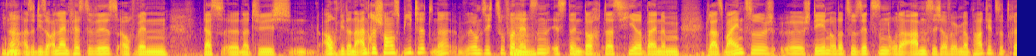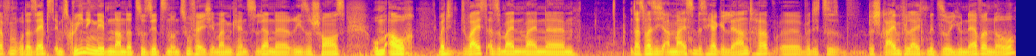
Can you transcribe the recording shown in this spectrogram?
Ne? Mhm. Also diese Online-Festivals, auch wenn das äh, natürlich auch wieder eine andere Chance bietet, ne, um sich zu vernetzen, mhm. ist dann doch das hier bei einem Glas Wein zu äh, stehen oder zu sitzen oder abends sich auf irgendeiner Party zu treffen oder selbst im Screening nebeneinander zu sitzen und zufällig jemanden kennenzulernen, eine Riesenchance, um auch, weil du, weißt, also mein, mein äh, das, was ich am meisten bisher gelernt habe, äh, würde ich zu beschreiben vielleicht mit so You never know.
